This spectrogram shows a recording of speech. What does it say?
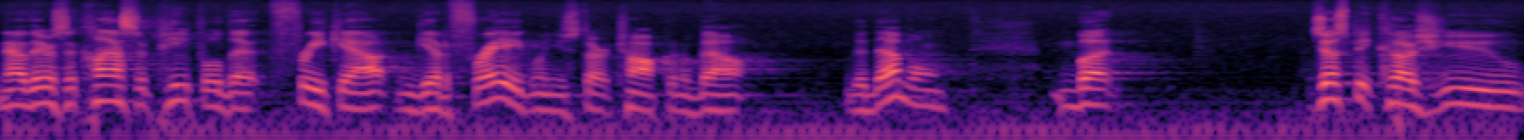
Now, there's a class of people that freak out and get afraid when you start talking about the devil, but just because you,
